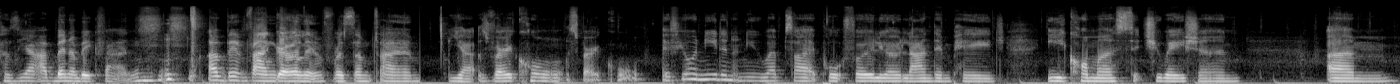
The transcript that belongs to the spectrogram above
Cause yeah, I've been a big fan. I've been fangirling for some time. Yeah, it's very cool. It's very cool. If you're needing a new website, portfolio, landing page, e-commerce situation, um,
